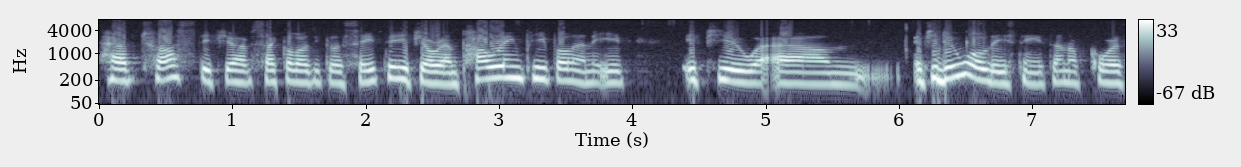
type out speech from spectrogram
have trust, if you have psychological safety, if you're empowering people, and if if you um, if you do all these things, then of course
